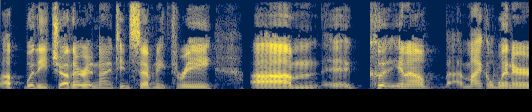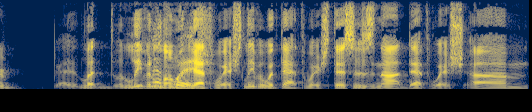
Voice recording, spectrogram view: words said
up with each other in 1973. Um, could you know Michael Winner? Uh, let leave it Death alone with Death Wish. Leave it with Death Wish. This is not Death Wish. Um,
